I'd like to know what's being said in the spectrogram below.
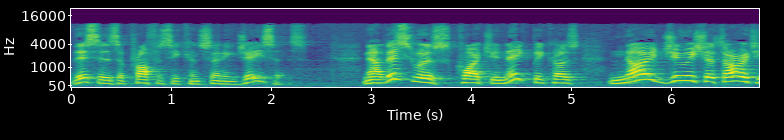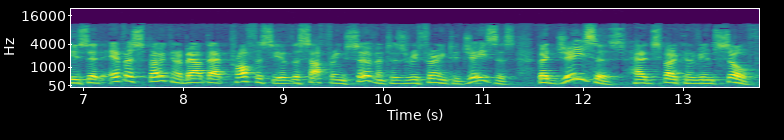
This is a prophecy concerning Jesus. Now, this was quite unique because no Jewish authorities had ever spoken about that prophecy of the suffering servant as referring to Jesus, but Jesus had spoken of himself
